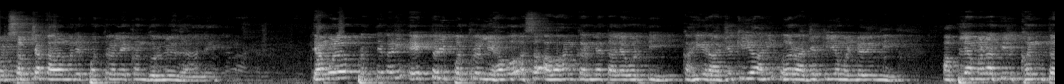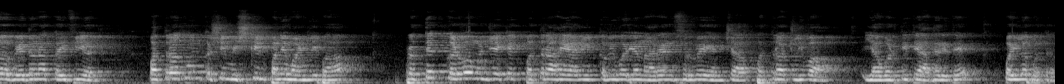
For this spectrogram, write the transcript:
व्हॉट्सअपच्या काळामध्ये पत्रलेखन दुर्मिळ झालेलं. आहे त्यामुळं प्रत्येकाने एक तरी पत्र लिहावं असं आवाहन करण्यात आल्यावरती काही राजकीय आणि अराजकीय मंडळींनी आपल्या मनातील खंत वेदना कैफियत पत्रातून कशी मिश्किलपणे मांडली पहा. प्रत्येक कडवं म्हणजे एक एक पत्र आहे आणि कविवर्य नारायण सुर्वे यांच्या पत्रात लिवा यावरती ते आधारित आहे. पहिलं पत्र.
